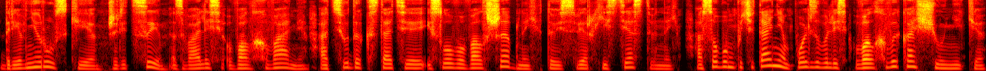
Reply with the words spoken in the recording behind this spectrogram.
Древние Древнерусские жрецы звались волхвами. Отсюда, кстати, и слово «волшебный», то есть сверхъестественный. Особым почитанием пользовались волхвы-кощунники.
